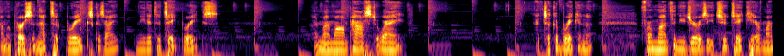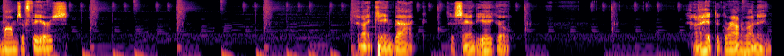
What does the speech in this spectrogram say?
I'm a person that took breaks because I needed to take breaks. When my mom passed away, I took a break in, for a month in New Jersey to take care of my mom's affairs. And I came back to San Diego. And I hit the ground running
